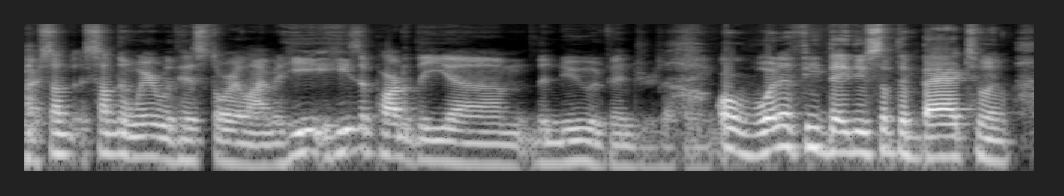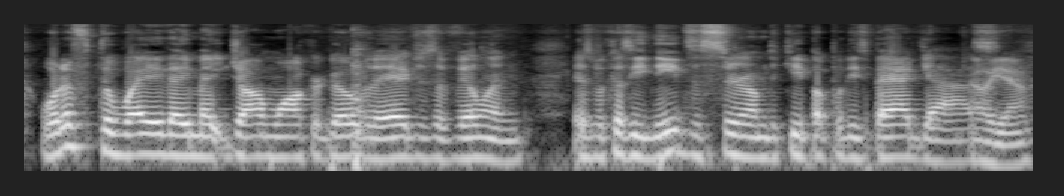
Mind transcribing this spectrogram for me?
Or something something weird with his storyline. But he he's a part of the um, the new Avengers, I think. Or what if he, they do something bad to him? What if the way they make John Walker go over the edge as a villain is because he needs the serum to keep up with these bad guys? Oh yeah,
